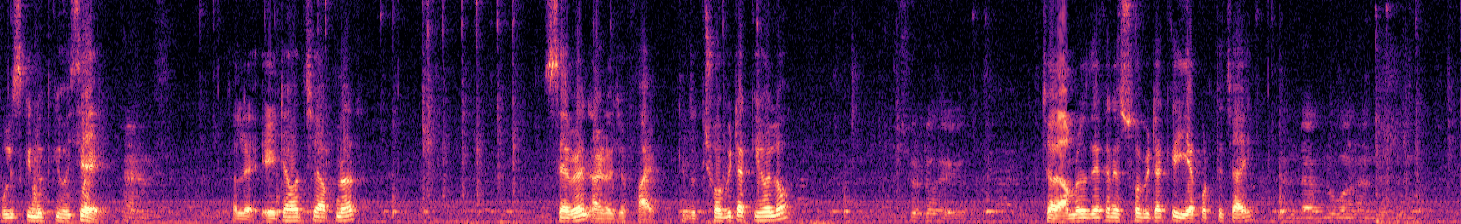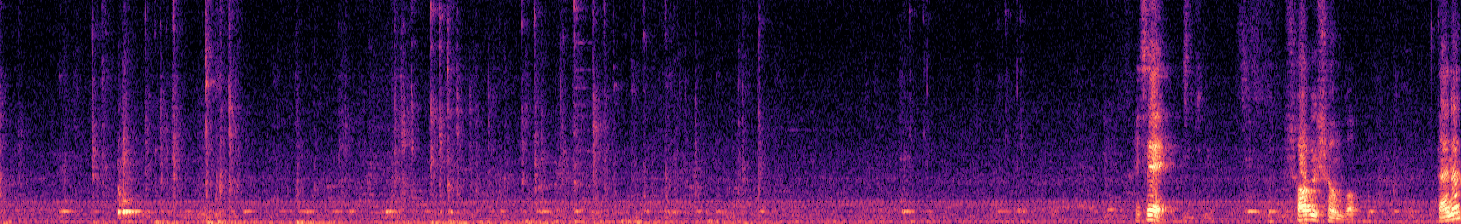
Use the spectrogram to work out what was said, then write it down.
ফুল স্ক্রিন উইথ কি হয়েছে? হ্যাঁ। তাহলে এইটা হচ্ছে আপনার সেভেন আর এটা হচ্ছে ফাইভ কিন্তু ছবিটা কি হলো? ছোট হয়ে গেছে চল আমরা যদি এখানে ছবিটাকে ইয়ে করতে চাই ডাব্লু ওয়ান হান্ড্রেড হয়েছে সবই সম্ভব, তাই না?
